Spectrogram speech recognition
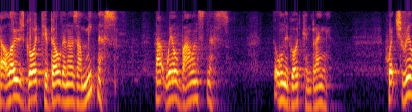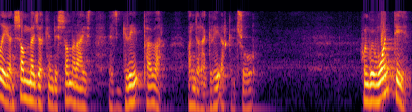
It allows God to build in us a meekness, that well balancedness that only God can bring, which really, in some measure, can be summarized as great power under a greater control. When we want to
